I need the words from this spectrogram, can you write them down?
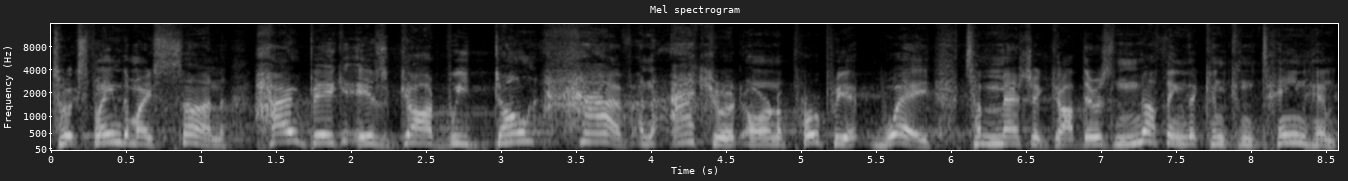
to explain to my son how big is God. We don't have an accurate or an appropriate way to measure God. There is nothing that can contain him,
